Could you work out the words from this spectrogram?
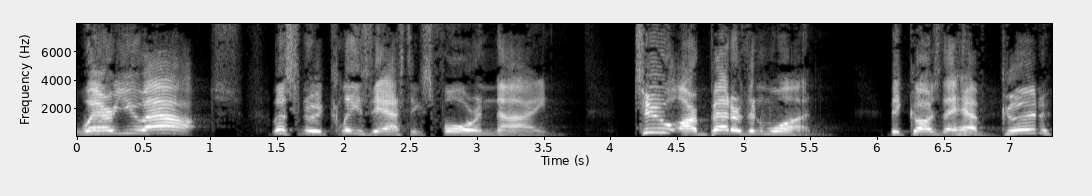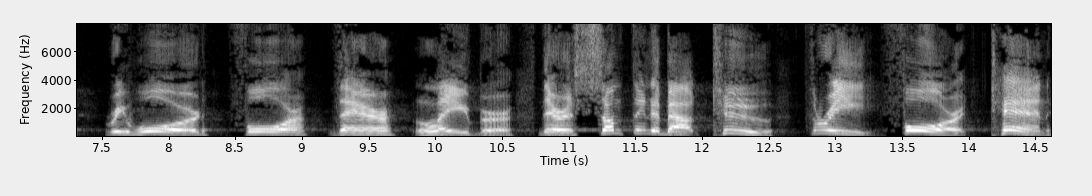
wear you out. Listen to Ecclesiastes 4 and 9. Two are better than one because they have good reward for their labor. There is something about two, three, four, ten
